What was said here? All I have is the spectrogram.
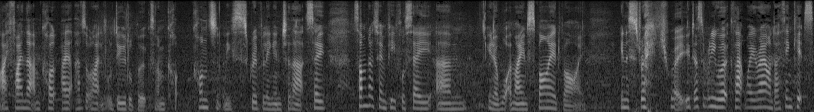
I find that I'm co- I have sort of like little doodle books, and I'm co- constantly scribbling into that. So sometimes when people say, um, you know, what am I inspired by? In a strange way. It doesn't really work that way around. I think it's,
